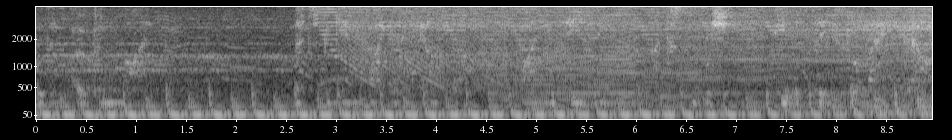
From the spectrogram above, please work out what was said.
with an open mind. Let's begin by coming Find an easy, relaxed position, either seated or lay down,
